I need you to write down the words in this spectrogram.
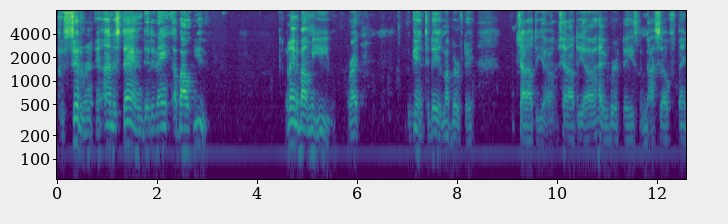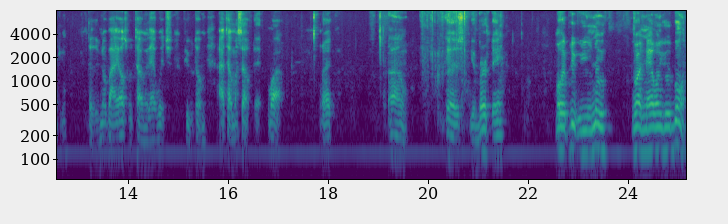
considering and understanding that it ain't about you. It ain't about me either, right? Again, today is my birthday. Shout out to y'all. Shout out to y'all. Happy birthdays to myself. Thank you. Because if nobody else would tell me that, which people told me, I tell myself that. Why? Right? Um, because your birthday, most people you knew wasn't there when you were born.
